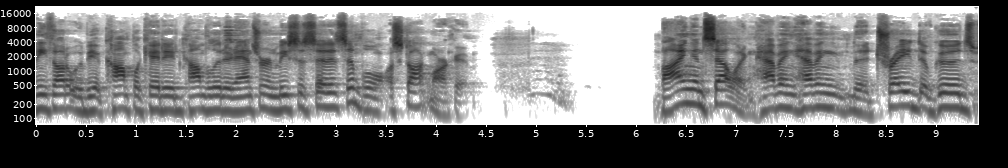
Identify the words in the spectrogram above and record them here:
And he thought it would be a complicated, convoluted answer. And Mises said it's simple a stock market. buying and selling, having, having the trade of goods,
